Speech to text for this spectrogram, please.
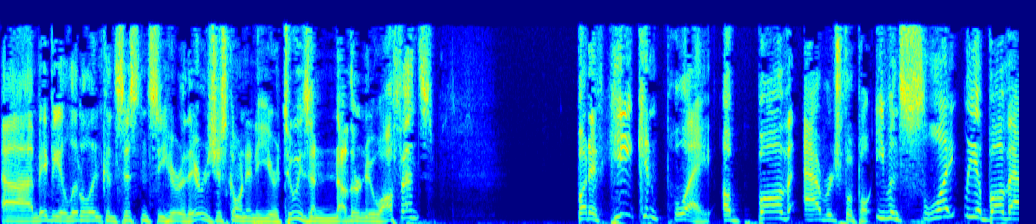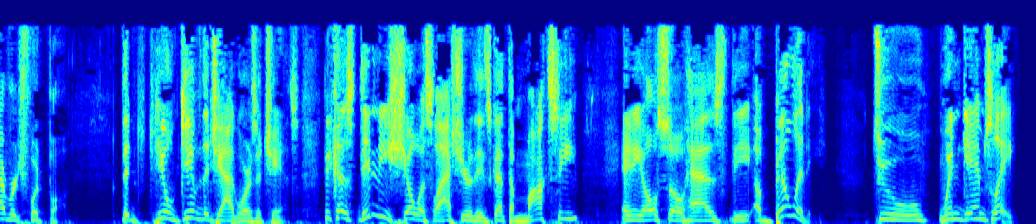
Uh, maybe a little inconsistency here or there. He's just going into year two. He's another new offense. But if he can play above average football, even slightly above average football, that he'll give the Jaguars a chance. Because didn't he show us last year that he's got the moxie and he also has the ability to win games late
